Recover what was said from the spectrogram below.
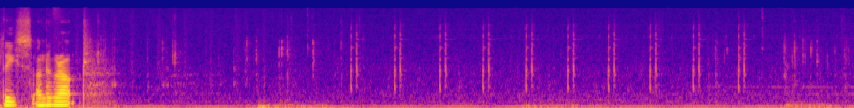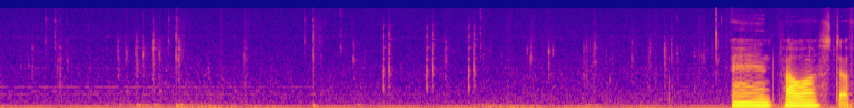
please underground. And power stuff.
